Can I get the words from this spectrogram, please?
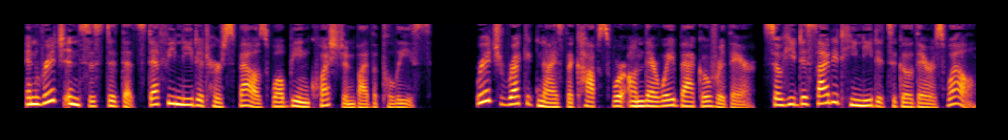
and Ridge insisted that Steffy needed her spouse while being questioned by the police. Ridge recognized the cops were on their way back over there, so he decided he needed to go there as well.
